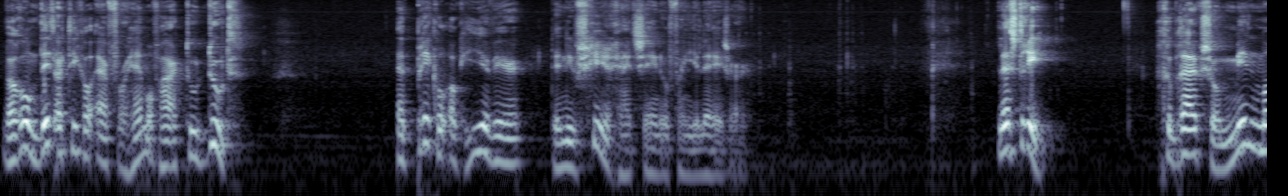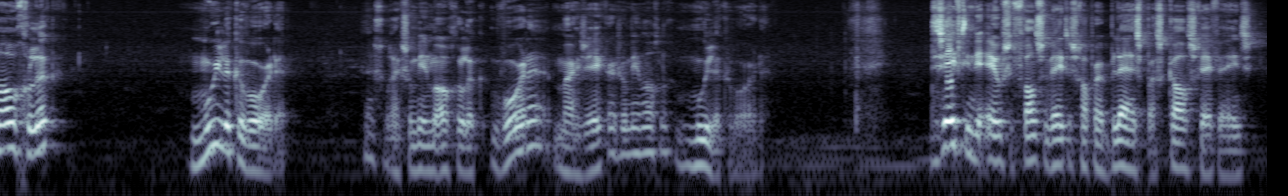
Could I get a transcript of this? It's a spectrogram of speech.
waarom dit artikel er voor hem of haar toe doet. En prikkel ook hier weer de nieuwsgierigheidszenuw van je lezer. Les 3. Gebruik zo min mogelijk moeilijke woorden. Gebruik zo min mogelijk woorden, maar zeker zo min mogelijk moeilijke woorden. De 17e eeuwse Franse wetenschapper Blaise Pascal schreef eens:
